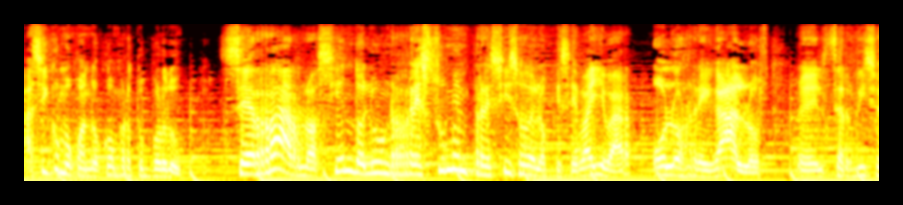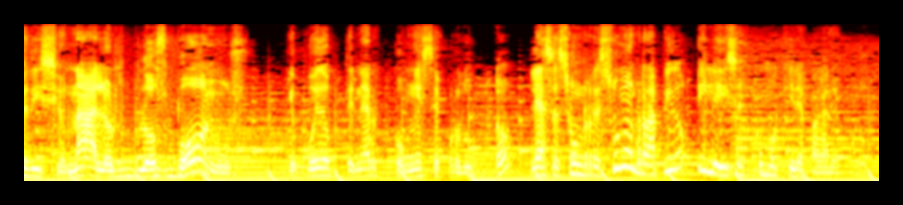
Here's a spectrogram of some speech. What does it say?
así como cuando compra tu producto. Cerrarlo haciéndole un resumen preciso de lo que se va a llevar o los regalos, el servicio adicional, los bonus que puede obtener con ese producto, le haces un resumen rápido y le dices cómo quiere pagar el producto.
